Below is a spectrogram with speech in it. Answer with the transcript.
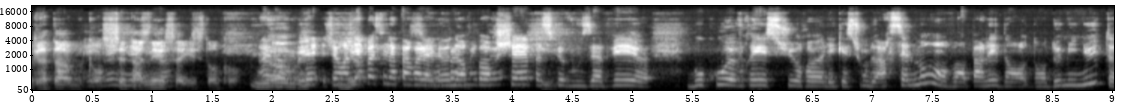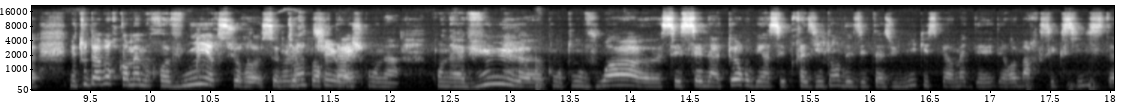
regrettable quand cette année, ça existe encore. J'aimerais bien passer la parole à Léonore Porchet parce que vous avez euh, beaucoup œuvré sur euh, les questions de harcèlement. On va en parler dans, deux minutes. Mais tout d'abord, quand même, revenir sur euh, ce petit reportage qu'on a, a vu quand on voit ces sénateurs ou bien ces présidents des États-Unis qui se permettent des, remarques sexistes.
